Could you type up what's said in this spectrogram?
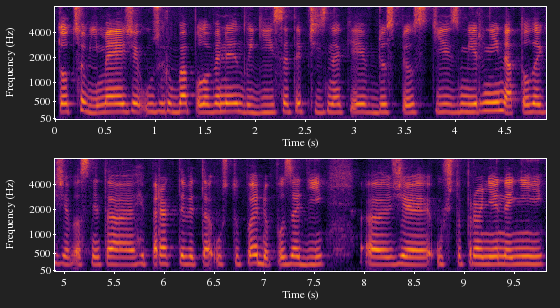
to, co víme, je, že u zhruba poloviny lidí se ty příznaky v dospělosti zmírní natolik, že vlastně ta hyperaktivita ustupuje do pozadí, e, že už to pro ně není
